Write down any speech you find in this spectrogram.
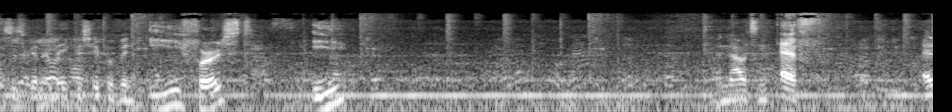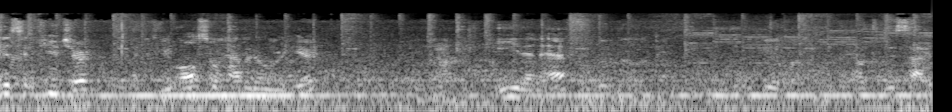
this is gonna make the shape of an E first, E, and now it's an F. Edison future. You also have it over here. E then F. Out to the side.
